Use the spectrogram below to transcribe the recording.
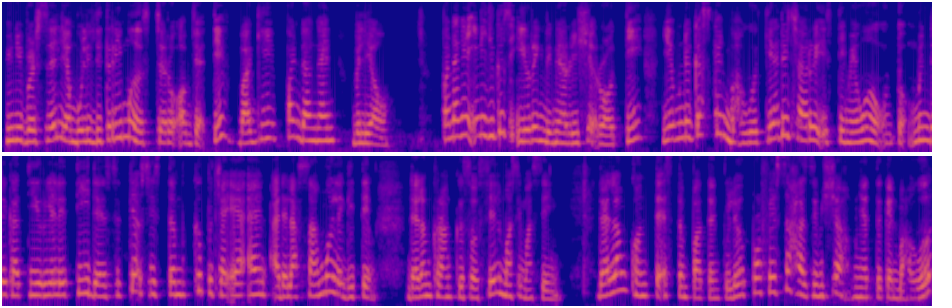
universal yang boleh diterima secara objektif bagi pandangan beliau. Pandangan ini juga seiring dengan Richard Rorty yang menegaskan bahawa tiada cara istimewa untuk mendekati realiti dan setiap sistem kepercayaan adalah sama legitim dalam kerangka sosial masing-masing. Dalam konteks tempatan pula, Profesor Hazim Shah menyatakan bahawa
